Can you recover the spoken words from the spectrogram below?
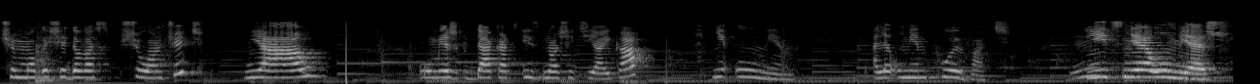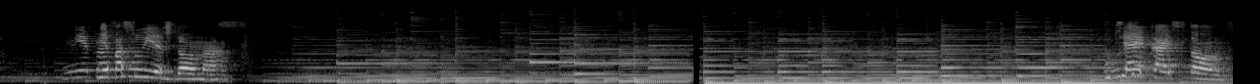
Czy mogę się do was przyłączyć? Miał. Umiesz gdakać i znosić jajka? Nie umiem, ale umiem pływać. Nic nie umiesz. Nie pasujesz do nas. Uciekaj stąd!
